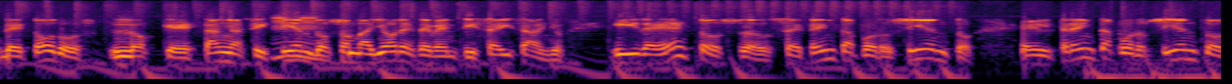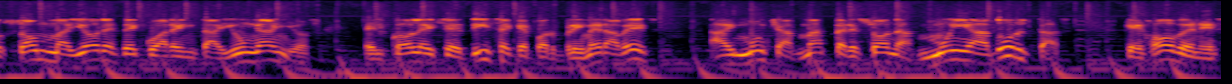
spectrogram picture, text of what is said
de todos los que están asistiendo son mayores de 26 años. Y de estos uh, 70%, el 30% son mayores de 41 años. El college dice que por primera vez hay muchas más personas muy adultas que jóvenes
